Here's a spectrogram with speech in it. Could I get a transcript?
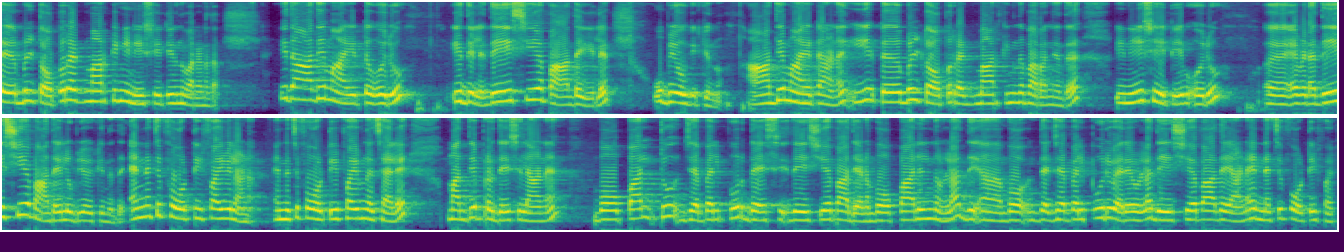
table top red marking initiative എന്ന് പറയുന്നത്. ഇതാദ്യമായിട്ട് ഒരു ഇതിൽ ദേശീയ പാതയിൽ ഉപയോഗിക്കുന്നു. ആദ്യമായിട്ടാണ് ഈ ടേബിൾ ടോപ്പ് റെഡ് മാർക്കിംഗ് എന്ന് പറഞ്ഞത് ഇനീഷ്യേറ്റീവ് ഒരു എവിടെ? ദേശീയപാതയിൽ ഉപയോഗിക്കുന്നത്. എൻ എച്ച് ഫോർട്ടി ഫൈവിലാണ് എൻ എച്ച് ഫോർട്ടി ഫൈവ് എന്ന് വെച്ചാൽ മധ്യപ്രദേശിലാണ്. ഭോപ്പാൽ ടു ജബൽപൂർ ദേശീയ ദേശീയപാതയാണ്. ഭോപ്പാലിൽ നിന്നുള്ള ജബൽപൂർ വരെയുള്ള ദേശീയപാതയാണ് എൻ എച്ച് ഫോർട്ടി ഫൈവ്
